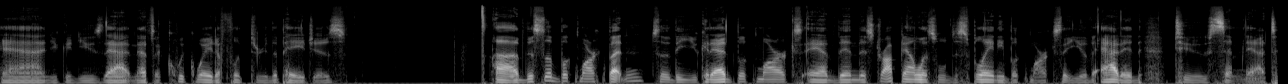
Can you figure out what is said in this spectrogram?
and you could use that and that's a quick way to flip through the pages. Uh, this is a bookmark button so that you can add bookmarks and then this drop down list will display any bookmarks that you have added to SIMnet.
